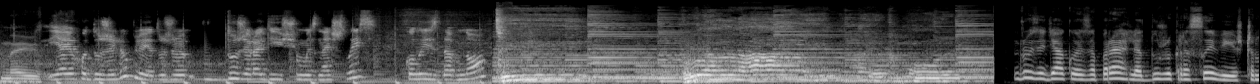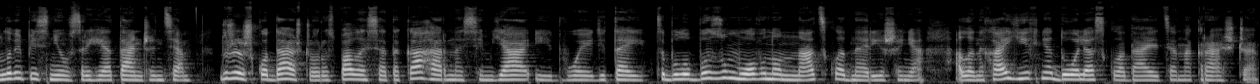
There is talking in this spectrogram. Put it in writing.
нею. Я його дуже люблю. Я дуже дуже радію, що ми знайшлись колись давно. Ти була як море. Друзі, дякую за перегляд. Дуже красиві і щемливі пісні у Сергія Танченця. Дуже шкода, що розпалася така гарна сім'я і двоє дітей. Це було безумовно надскладне рішення, але нехай їхня доля складається на краще.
